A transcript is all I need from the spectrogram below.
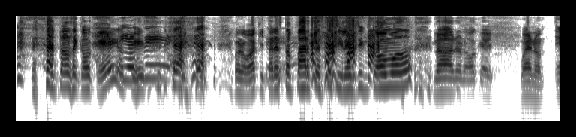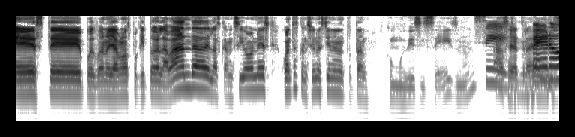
Entonces, ¿ok? bueno, voy a quitar esta parte, este silencio incómodo. No, no, no, ok. Bueno, este, pues bueno, ya hablamos un poquito de la banda, de las canciones. ¿Cuántas canciones tienen en total? Como 16, ¿no? Sí, ah, pero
